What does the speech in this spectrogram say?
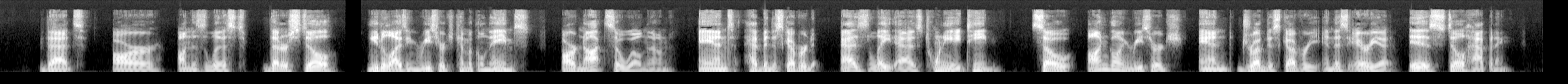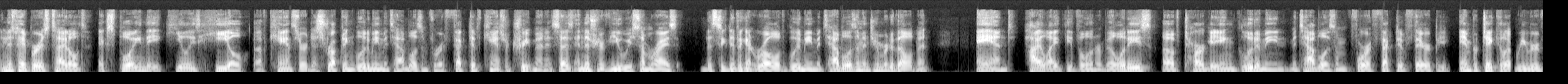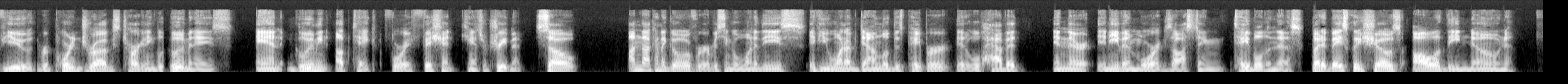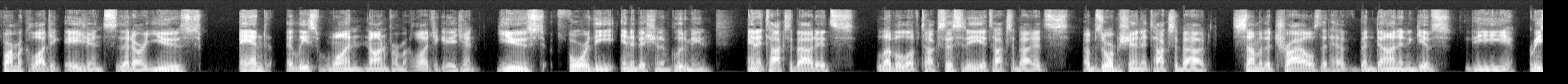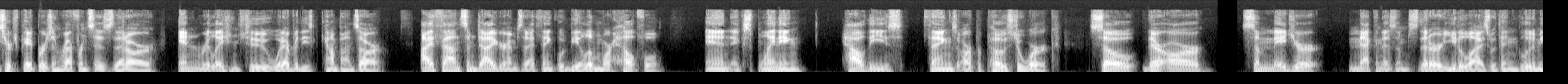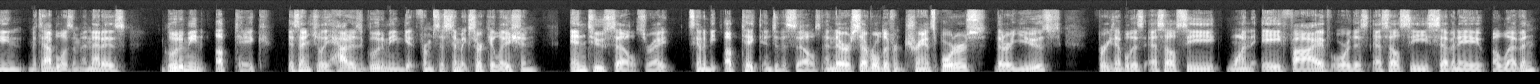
that are on this list that are still utilizing research chemical names are not so well known and have been discovered as late as 2018. So, ongoing research and drug discovery in this area is still happening. And this paper is titled Exploiting the Achilles Heel of Cancer, Disrupting Glutamine Metabolism for Effective Cancer Treatment. It says in this review, we summarize the significant role of glutamine metabolism in tumor development and highlight the vulnerabilities of targeting glutamine metabolism for effective therapy. In particular, we review the reported drugs targeting glutaminase and glutamine uptake for efficient cancer treatment. So I'm not going to go over every single one of these. If you want to download this paper, it will have it in there an even more exhausting table than this. But it basically shows all of the known pharmacologic agents that are used and at least one non pharmacologic agent used for the inhibition of glutamine. And it talks about its level of toxicity, it talks about its absorption, it talks about some of the trials that have been done and gives the research papers and references that are in relation to whatever these compounds are. I found some diagrams that I think would be a little more helpful in explaining how these things are proposed to work. So there are some major mechanisms that are utilized within glutamine metabolism, and that is glutamine uptake. Essentially, how does glutamine get from systemic circulation into cells, right? It's going to be uptaked into the cells. And there are several different transporters that are used. For example, this SLC 1A5 or this SLC 7A11.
